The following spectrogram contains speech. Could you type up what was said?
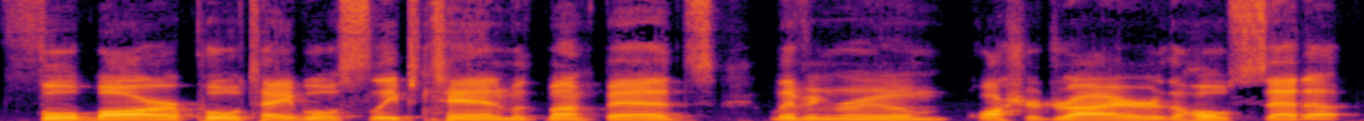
full bar, pool table, sleeps 10 with bunk beds, living room, washer dryer, the whole setup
